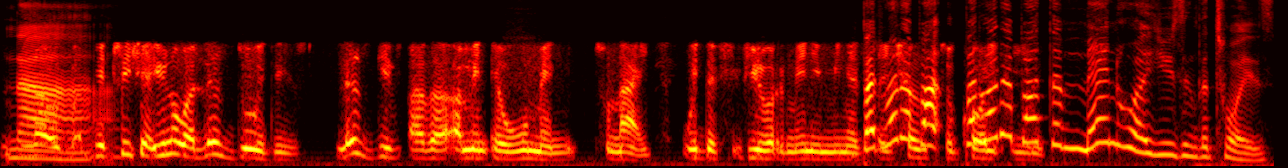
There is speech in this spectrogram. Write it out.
nah. No, Patricia, you know what? Let's do this. Let's give other, I mean, a woman tonight with the few remaining minutes. But what about but what in. about the men who are using the toys?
